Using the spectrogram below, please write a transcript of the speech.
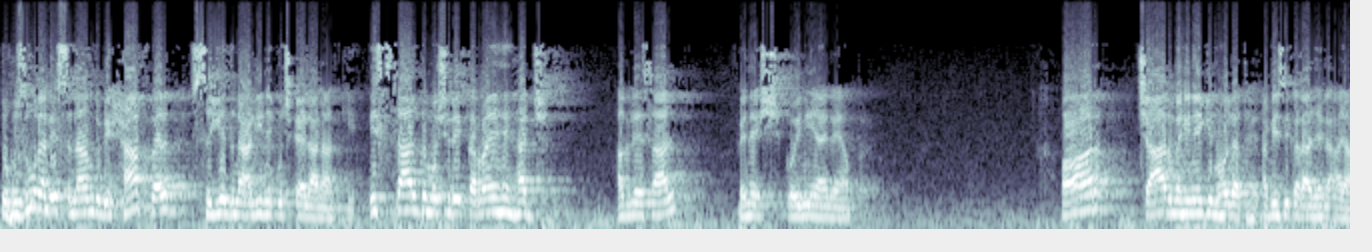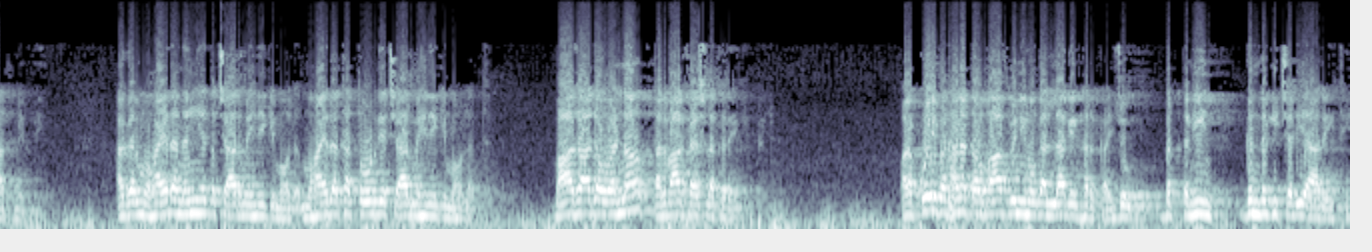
تو حضور علیہ السلام کے بحاف پر سیدنا علی نے کچھ اعلانات کیے۔ اس سال تو مشرق کر رہے ہیں حج۔ اگلے سال فنش، کوئی نہیں آئے گا یہاں پر۔ اور چار مہینے کی مہلت ہے۔ ابھی ذکر آ جائے گا آیات میں بھی۔ اگر معاہدہ نہیں ہے تو چار مہینے کی مہلت۔ معاہدہ تھا توڑ دیا، چار مہینے کی مہلت۔ بعض آ جاؤ، ورنہ تلوار فیصلہ کریں گے۔ پھر اور اب کوئی بڑھانا طواف بھی نہیں ہوگا اللہ کے گھر کا جو بدترین گندگی چلی آ رہی تھی۔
